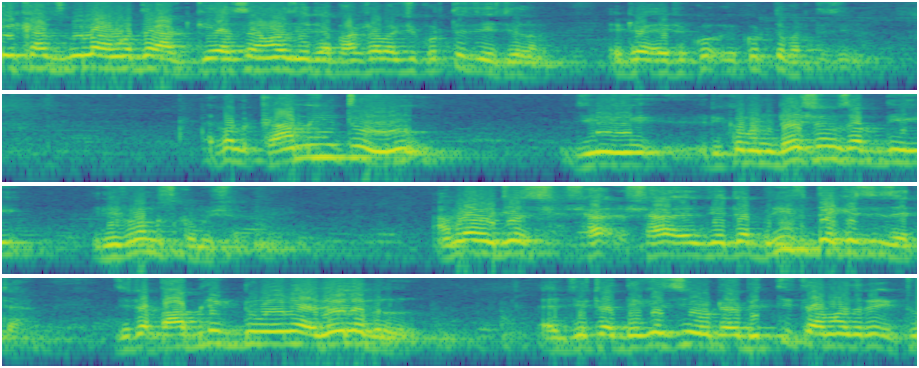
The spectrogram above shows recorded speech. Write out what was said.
এই কাজগুলো আমাদের আটকে আছে, আমরা যেটা পাশাপাশি করতে চেয়েছিলাম, এটা এটা করতে পারতেছি না। এখন কামিং টু যে recommendations of the reforms commission আমরা ওই যে যেটা ব্রিফ দেখেছি যেটা যেটা পাবলিক ডোমেইনে অ্যাভেলেবল যেটা দেখেছি ওটার ভিত্তিতে আমাদের একটু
